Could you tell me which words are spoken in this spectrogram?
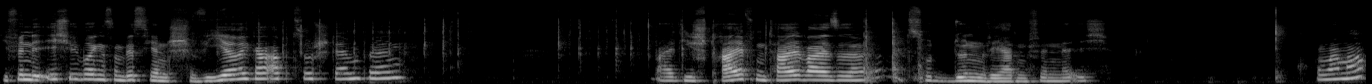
Die finde ich übrigens ein bisschen schwieriger abzustempeln, weil die Streifen teilweise zu dünn werden, finde ich. Gucken wir mal.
